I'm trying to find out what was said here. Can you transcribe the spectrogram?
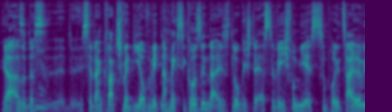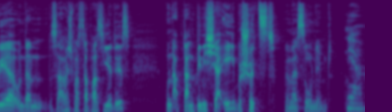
Ja, also das ja. ist ja dann Quatsch. Wenn die auf dem Weg nach Mexiko sind, da ist es logisch. Der erste Weg von mir ist zum Polizeirevier und dann sage ich, was da passiert ist. Und ab dann bin ich ja eh beschützt, wenn man es so nimmt. Ja,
